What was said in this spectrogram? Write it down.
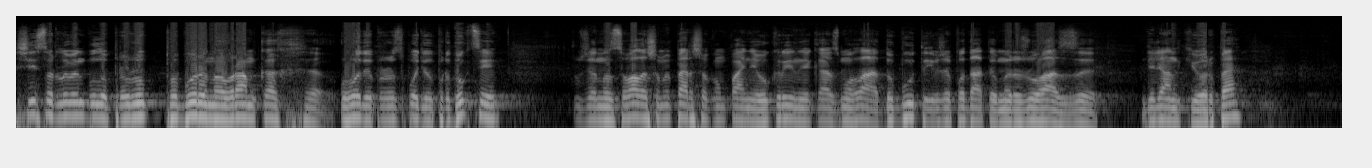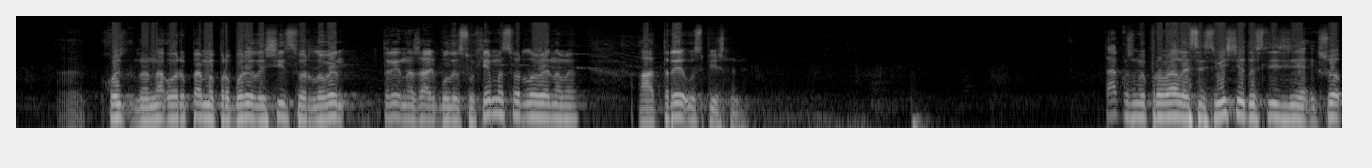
Шість свердловин було пробурено в рамках е, угоди про розподіл продукції. Вже анонсували, що ми перша компанія України, яка змогла добути і вже подати в мережу газ з ділянки ОРП. Хоч на ОРП ми пробурили 6 свердловин. Три, на жаль, були сухими свердловинами, а три успішними. Також ми провели сейсмічні дослідження. Якщо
